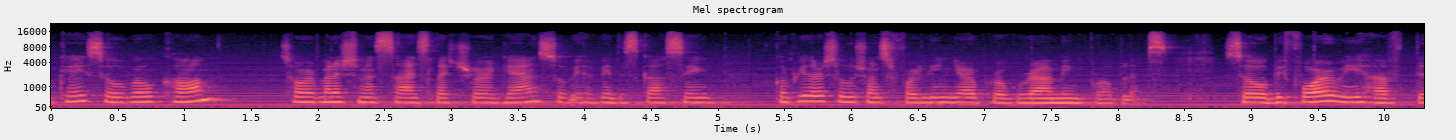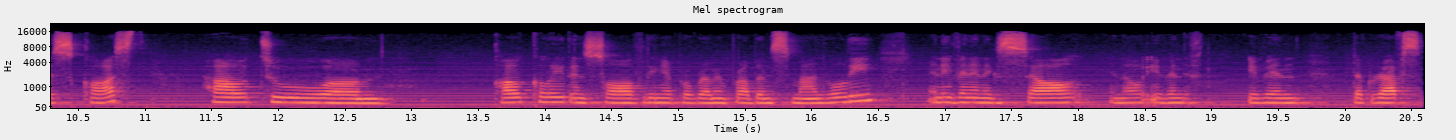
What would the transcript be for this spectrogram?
Okay, so welcome to our management science lecture again. So we have been discussing computer solutions for linear programming problems. So before we have discussed how to um, calculate and solve linear programming problems manually and even in Excel, you know, even if even the graphs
